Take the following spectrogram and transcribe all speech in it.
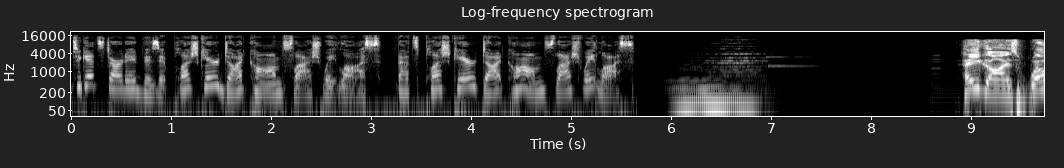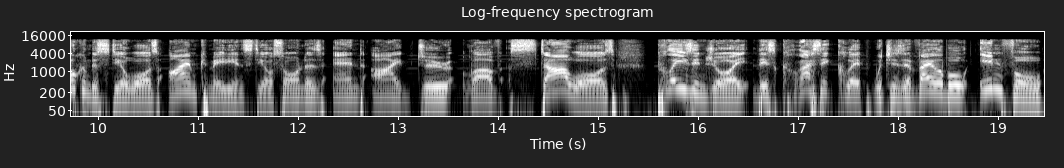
To get started, visit plushcare.com slash weight loss. That's plushcare.com slash weight loss. Hey guys, welcome to Steele Wars. I am comedian Steele Saunders and I do love Star Wars. Please enjoy this classic clip, which is available in full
